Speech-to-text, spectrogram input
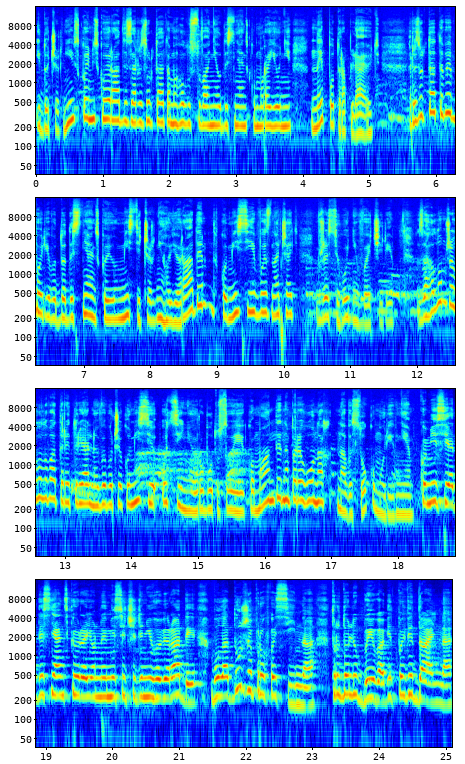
і до Чернігівської міської ради за результатами голосування у Деснянському районі не потрапляють. Результати виборів до Деснянської у місті Чернігові ради в комісії визначать вже сьогодні ввечері. Загалом же голова територіальної виборчої комісії оцінює роботу своєї команди на перегонах на високому рівні. Комісія Деснянської районної місті Чернігові ради була дуже професійна, трудолюбива, відповідальна.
